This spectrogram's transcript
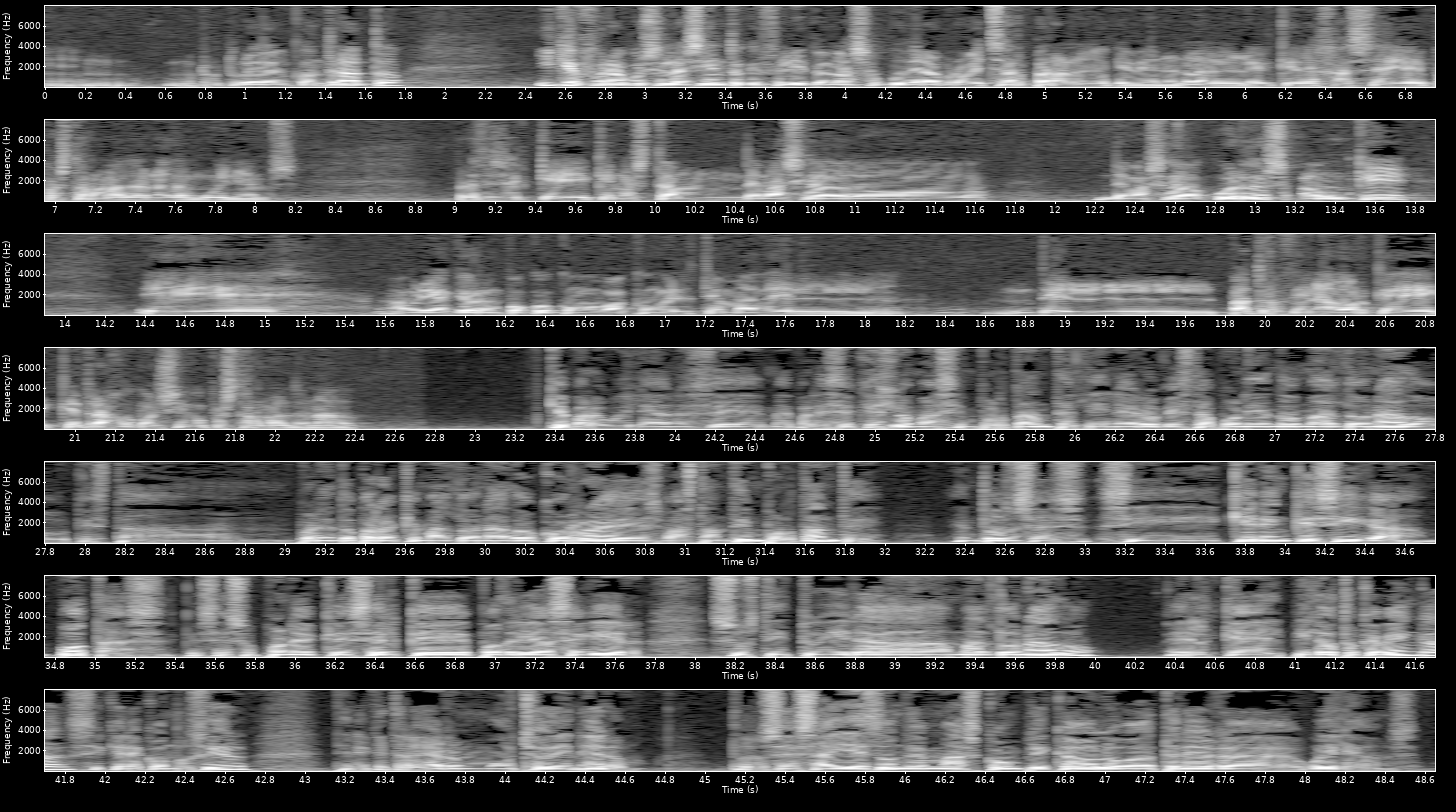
ruptura del contrato y que fuera pues el asiento que Felipe Massa pudiera aprovechar para el año que viene, ¿no? el, que dejase Pastor Maldonado en Williams. Parece ser que, no están demasiado, demasiado acuerdos, aunque eh, habría que ver un poco cómo va con el tema del, del patrocinador que, trajo consigo Pastor Maldonado que para Williams me parece que es lo más importante. El dinero que está poniendo Maldonado, que está poniendo para que Maldonado corra, es bastante importante. Entonces, si quieren que siga Botas, que se supone que es el que podría seguir, sustituir a Maldonado, el que el piloto que venga, si quiere conducir, tiene que traer mucho dinero. Entonces ahí es donde más complicado lo va a tener eh, Williams.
